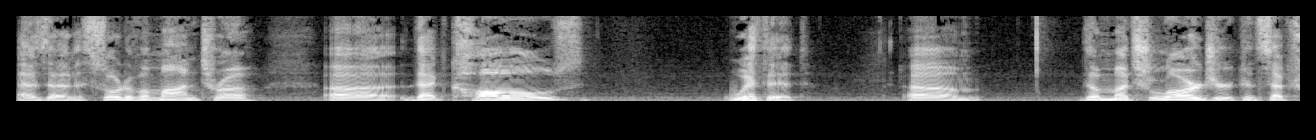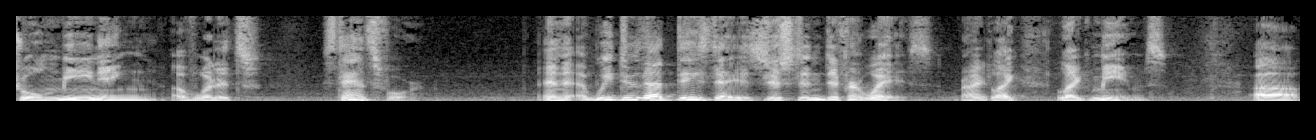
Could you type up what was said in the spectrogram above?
as a sort of a mantra uh, that calls with it um, the much larger conceptual meaning of what it stands for. And we do that these days, just in different ways, right? Like like memes. Um,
